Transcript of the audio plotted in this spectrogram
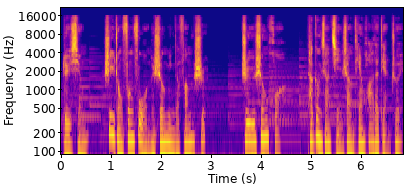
旅行是一种丰富我们生命的方式。至于生活，它更像锦上添花的点缀，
